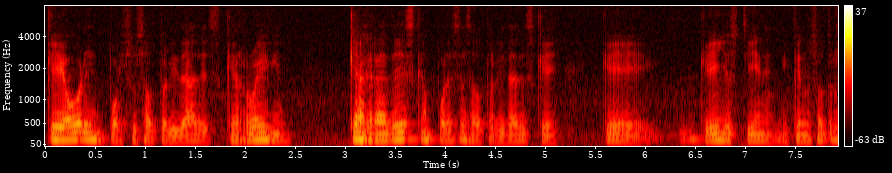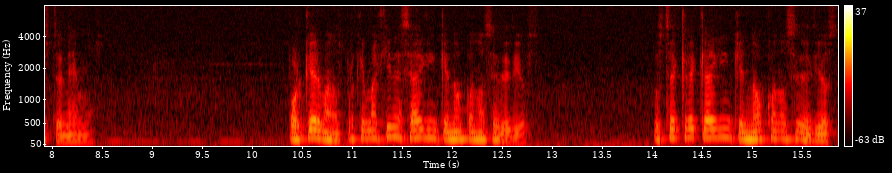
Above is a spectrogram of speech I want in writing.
que oren por sus autoridades, que rueguen, que agradezcan por esas autoridades que, que, que ellos tienen y que nosotros tenemos. ¿Por qué, hermanos? Porque imagínense a alguien que no conoce de Dios. ¿Usted cree que alguien que no conoce de Dios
